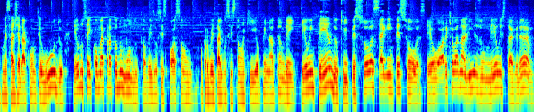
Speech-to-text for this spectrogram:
começar a gerar conteúdo, eu não sei como é para todo mundo. Talvez vocês possam aproveitar que vocês estão aqui e opinar também. Eu entendo que pessoas seguem pessoas. Eu, a hora que eu analiso o meu Instagram,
